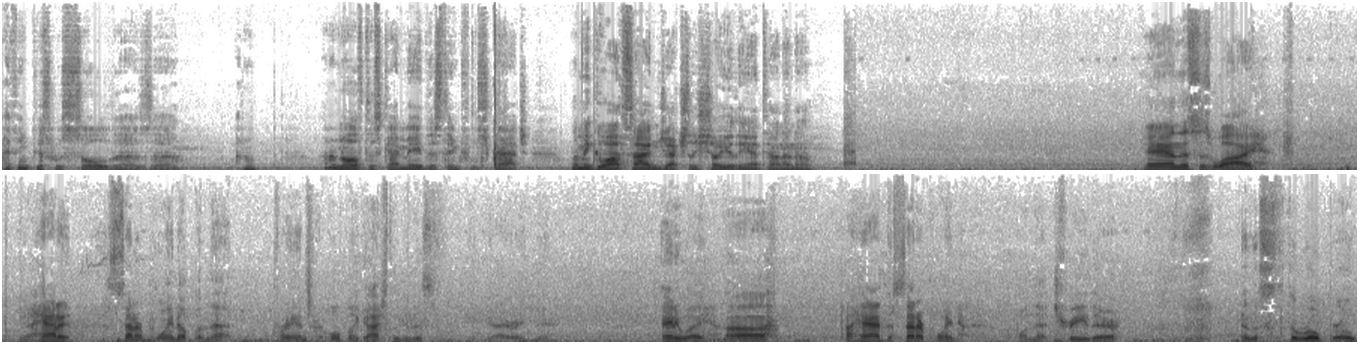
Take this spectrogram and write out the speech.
I think this was sold as uh, I don't I don't know if this guy made this thing from scratch. Let me go outside and actually show you the antenna now. And this is why I had it center point up on that branch. Oh my gosh, look at this guy right there. Anyway, uh, I had the center point on that tree there and the, the rope broke.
